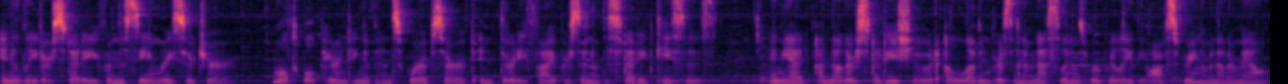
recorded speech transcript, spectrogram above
In a later study from the same researcher, multiple parenting events were observed in 35% of the studied cases, and yet another study showed 11% of nestlings were really the offspring of another male.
